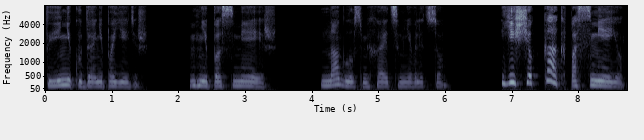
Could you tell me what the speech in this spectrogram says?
ты никуда не поедешь! Не посмеешь!» Нагло усмехается мне в лицо. «Еще как посмею!»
